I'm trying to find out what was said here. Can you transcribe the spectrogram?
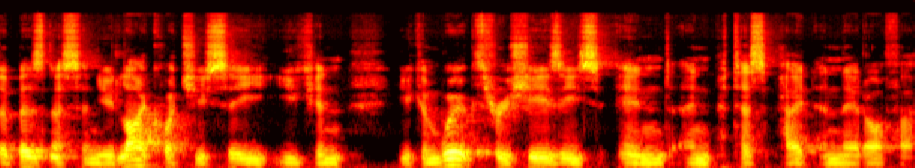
the business and you like what you see, you can you can work through Sharesies and and participate in that offer.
